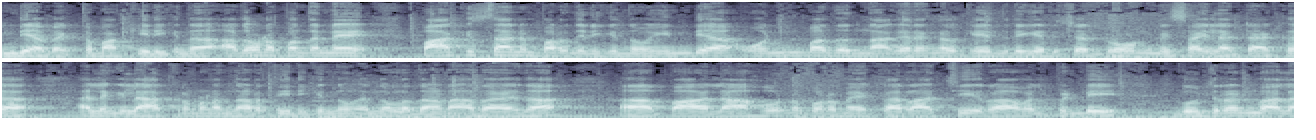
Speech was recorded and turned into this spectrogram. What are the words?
ഇന്ത്യ വ്യക്തമാക്കിയിരിക്കുന്നത്. അതോടൊപ്പം തന്നെ പാകിസ്ഥാനും പറഞ്ഞിരിക്കുന്നു ഇന്ത്യ ഒൻപത് നഗരങ്ങൾ കേന്ദ്രീകരിച്ച് ഡ്രോൺ മിസൈൽ അറ്റാക്ക് അല്ലെങ്കിൽ ആക്രമണം നടത്തിയിരിക്കുന്നു എന്നുള്ളതാണ്. അതായത് ലാഹോറിന് പുറമെ കറാച്ചി റാവൽപിണ്ടി ഗുജറൻവാല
